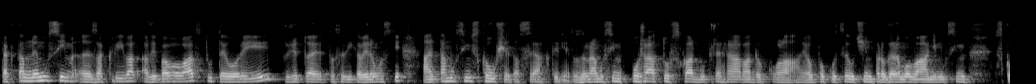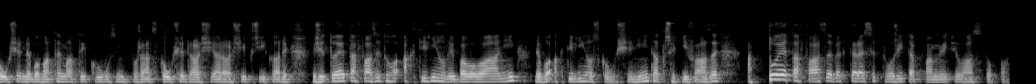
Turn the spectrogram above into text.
tak tam nemusím eh, zakrývat a vybavovat tu teorii, protože to, je, to se týká vědomosti, ale tam musím zkoušet zase aktivně. To znamená, musím pořád tu skladbu přehrávat dokola. Jo. Pokud se učím programování, musím zkoušet nebo matematiku, musím pořád zkoušet další a další příklady. Takže to je ta fáze toho aktivního vybavování nebo aktivního zkoušení, ta třetí fáze. A to je ta fáze, ve které se tvoří ta paměťová stopa.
